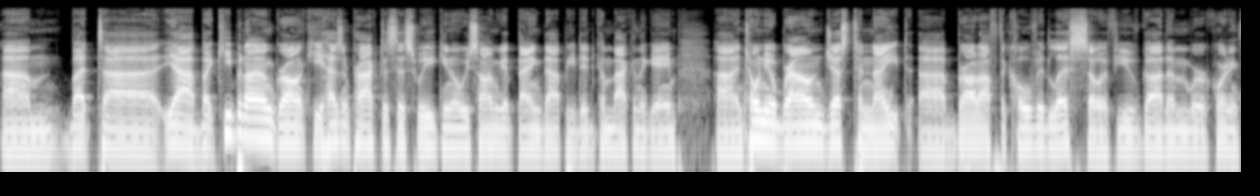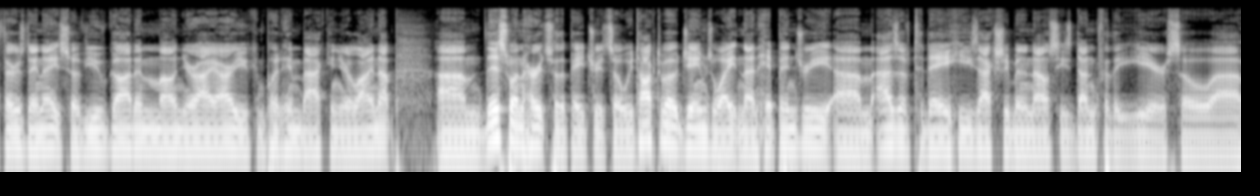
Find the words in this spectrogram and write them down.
Um, but uh, yeah, but keep an eye on Gronk. He hasn't practiced this week. You know, we saw him get banged up. He did come back in the game. Uh, Antonio Brown just tonight uh, brought off the COVID list. So if you've got him, we're recording Thursday night. So if you've got him on your IR, you can put him back in your lineup. Um, this one hurts for the Patriots. So we talked about James White and that hip injury. Um, as of today, he's actually been announced he's done for the year. So uh,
